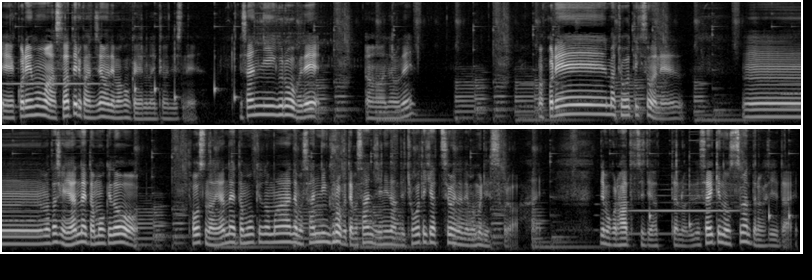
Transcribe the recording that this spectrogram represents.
えー、これもまあ、育てる感じなので、まあ、今回やらないって感じですね。32グローブで、あー、なるほどね。まあ、これ、まあ、強敵そうだね。うーん、まあ、確かにやんないと思うけど、倒すのはやんないと思うけど、まあでも3人グローブってやっぱ32なんで強敵は強いのでも無理です、これは。はい。でもこれハートついてやったので、で最近のおすすめアンテナが知りたい。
